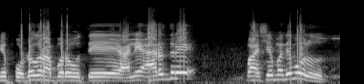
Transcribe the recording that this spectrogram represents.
हे फोटोग्राफर होते आणि आर्द्रे भाषेमध्ये बोलत होते.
